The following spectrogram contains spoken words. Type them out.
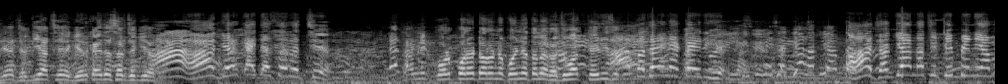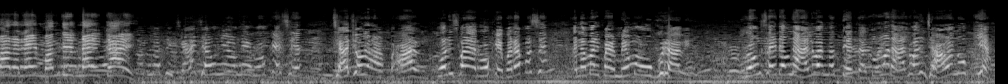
જે જગ્યા છે ગેરકાયદેસર જગ્યા. હા હા ગેરકાયદેસર જ છે. સ્થાનિક કોર્પોરેટરોને કોઈને તમે રજૂઆત કરી છે? બધાને કરી છે. હા જગ્યા નથી ટીપીની અમારે નહીં મંદિર નહીં કાંઈ. નથી. જ્યાં જાવ અમને રોકે છે જ્યાં જાવ આ- આ પોલીસવાળા રોકે બરાબર છે અને અમારી પાસે મેમો ઉઘરાવે રોંગ સાઈડ અમને હાલવા નથી દેતા તો અમારે હાલવાનું જવાનું ક્યાં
